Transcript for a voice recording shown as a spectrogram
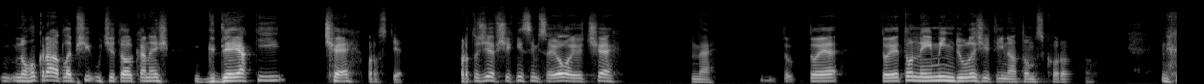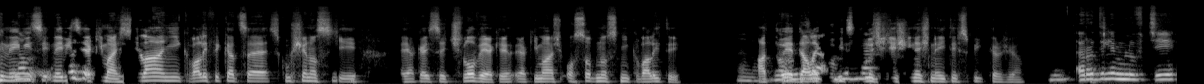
mnohokrát lepší učitelka než kdejaký Čech prostě. Protože všichni si myslí, jo, je Čech. Ne. To, to, je, to je to nejméně důležitý na tom skoro. nejvíc, no, nejvíc jaký máš vzdělání, kvalifikace, zkušenosti, jaký jsi člověk, jaký máš osobnostní kvality. Ano. A to no, je daleko víc důležitější než native speaker, že jo? Rodilí mluvčí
